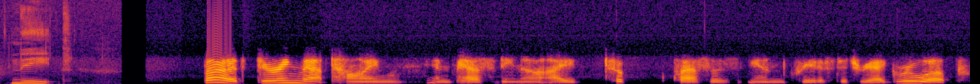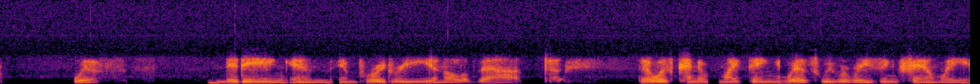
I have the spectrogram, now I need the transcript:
Neat. But during that time in Pasadena, I took classes in creative stitchery. I grew up with knitting and embroidery and all of that. That was kind of my thing as we were raising family.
